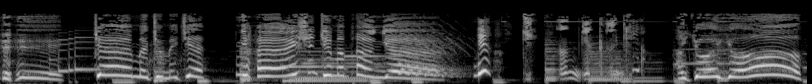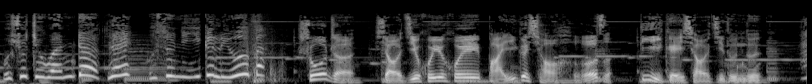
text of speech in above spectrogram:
嘿嘿，这么久没见，你还是这么胖呀！你你你，哎呦哎呦！我说着玩的，来，我送你一个礼物吧。说着，小鸡灰灰把一个小盒子递给小鸡墩墩。啊，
